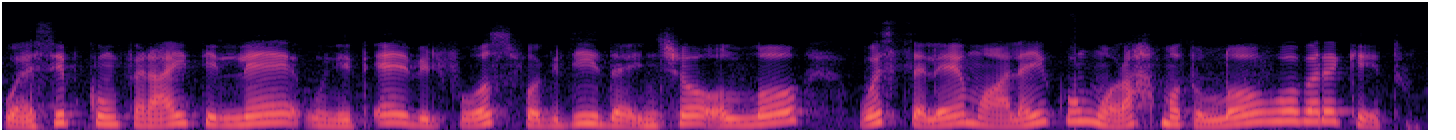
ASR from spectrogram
وأسيبكم في رعاية الله ونتقابل في وصفة جديدة إن شاء الله. والسلام عليكم ورحمة الله وبركاته.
